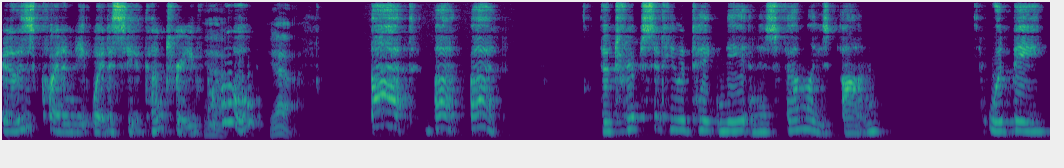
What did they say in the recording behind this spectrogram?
you know, this is quite a neat way to see a country. Yeah. yeah. But, but, but, the trips that he would take me and his family on would be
